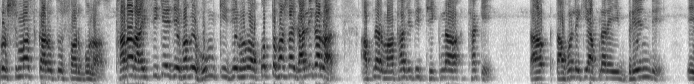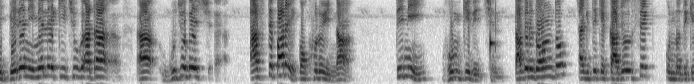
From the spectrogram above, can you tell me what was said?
প্রশ্মাস, কারও তো সর্বনাশ। থানার আইসিকে যেভাবে হুমকি, যেভাবে অকথ্য ভাষায় গালিগালাজ, আপনার মাথা যদি ঠিক না থাকে তাহলে কি আপনার এই ব্রেনে এই ব্রেন ইমেলে কিছু একটা গুজবে আসতে পারে? কখনোই না। তিনি হুমকি দিচ্ছেন। তাদের দ্বন্দ্ব, একদিকে কাজল শেখ, অন্যদিকে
